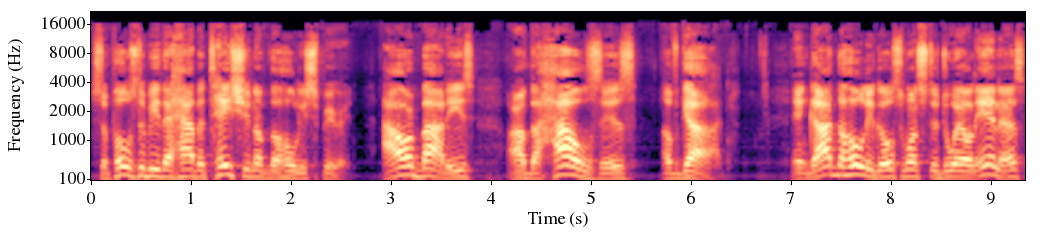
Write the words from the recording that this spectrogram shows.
supposed to be the habitation of the Holy Spirit. Our bodies are the houses of God. And God the Holy Ghost wants to dwell in us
